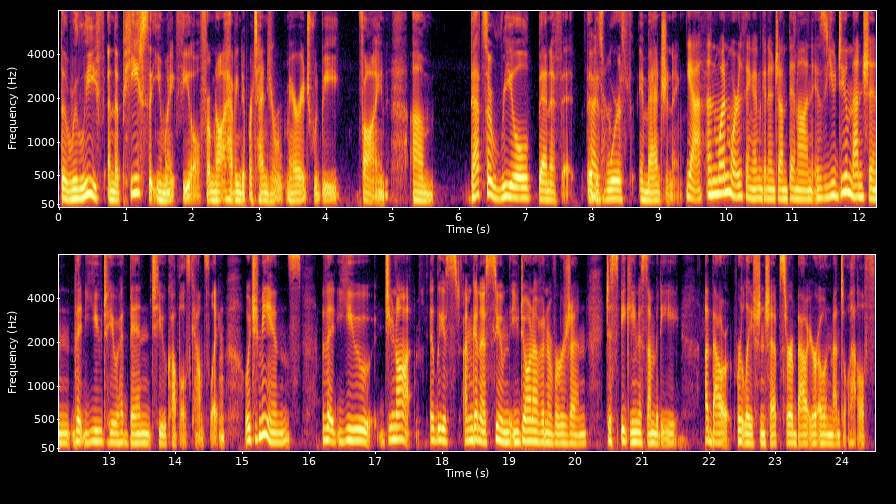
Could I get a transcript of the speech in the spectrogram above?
the relief and the peace that you might feel from not having to pretend your marriage would be fine. Um, that's a real benefit that Oh, is worth imagining. Yeah. And one more thing I'm going to jump in on is you do mention that you two had been to couples counseling, which means that you do not, at least I'm going to assume that you don't have an aversion to speaking to somebody about relationships or about your own mental health.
